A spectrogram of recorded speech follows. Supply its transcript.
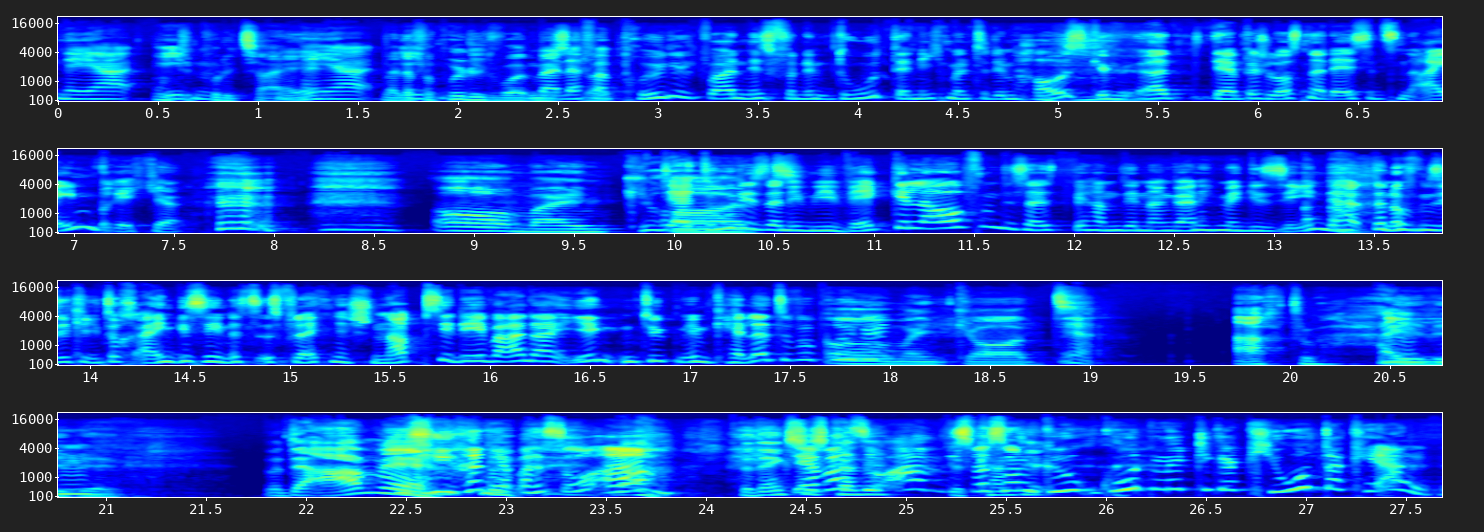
Naja, Und die eben. Polizei? Naja, Weil er eben, verprügelt worden weil ist er grad. verprügelt worden ist von dem Dude, der nicht mal zu dem Haus gehört, der beschlossen hat, er ist jetzt ein Einbrecher. Oh mein Gott. Der Dude ist dann irgendwie weggelaufen, das heißt, wir haben den dann gar nicht mehr gesehen. Der hat dann offensichtlich doch eingesehen, dass das vielleicht eine Schnapsidee war, da irgendeinen Typen im Keller zu Oh verprügeln. mein Gott. Ja. Ach du Heilige. Und der Arme. ja, der war so arm. Du denkst, Der das war so arm. Das, war kann so ein dir- gutmütiger, cuter Kerl.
